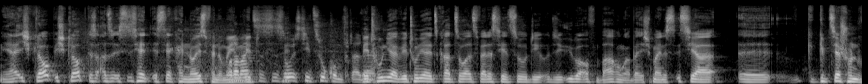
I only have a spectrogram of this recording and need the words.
ey. Ja, ich glaube, ich glaube, das also es ist ja, ist ja kein neues Phänomen. Oder meinst du, so ist die Zukunft, Alter? Wir tun ja, wir tun ja jetzt gerade so, als wäre das jetzt so die, die Überoffenbarung, aber ich meine, es ist ja, äh, gibt es ja schon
